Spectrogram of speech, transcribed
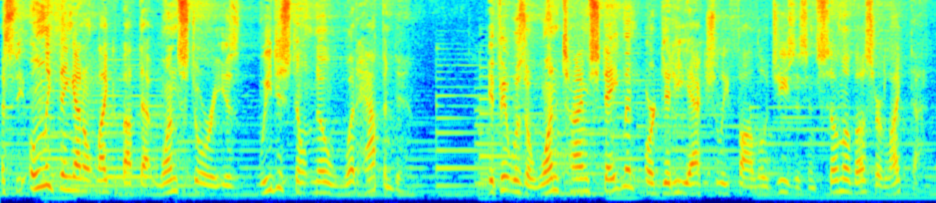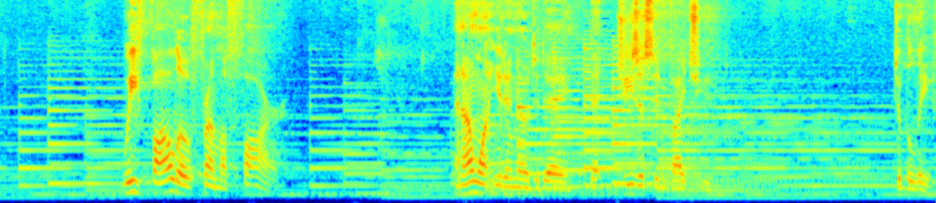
That's the only thing I don't like about that one story is we just don't know what happened to him. If it was a one-time statement or did he actually follow Jesus? And some of us are like that. We follow from afar. And I want you to know today that Jesus invites you to believe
